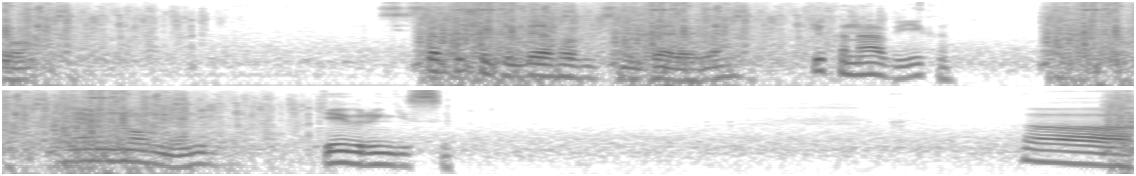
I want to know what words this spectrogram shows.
bu. Siz de bu şekilde yapabilirsiniz böyle. Yıkın abi yıkın. Memnun olmayanı devirin gitsin. Ah,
